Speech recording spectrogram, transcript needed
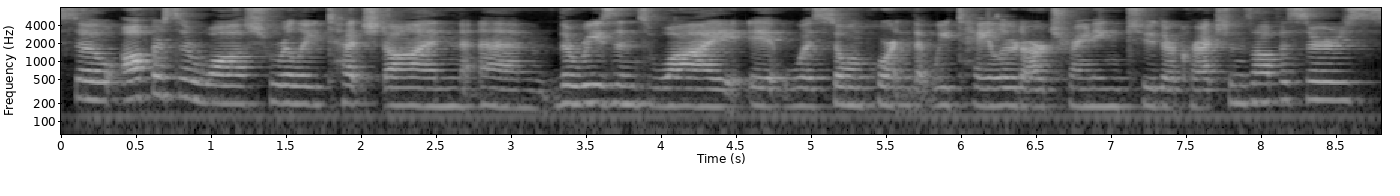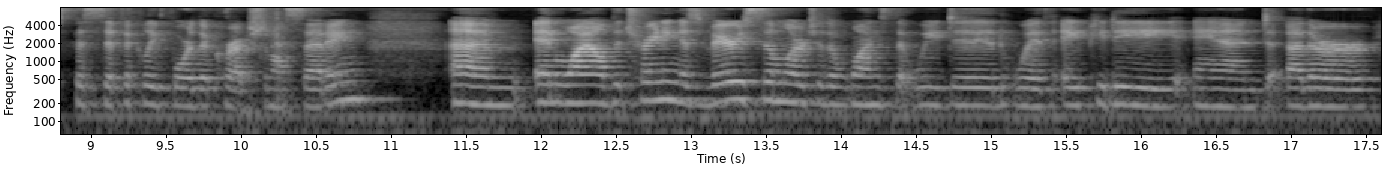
So, Officer Walsh really touched on um, the reasons why it was so important that we tailored our training to their corrections officers, specifically for the correctional setting. Um, and while the training is very similar to the ones that we did with APD and other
